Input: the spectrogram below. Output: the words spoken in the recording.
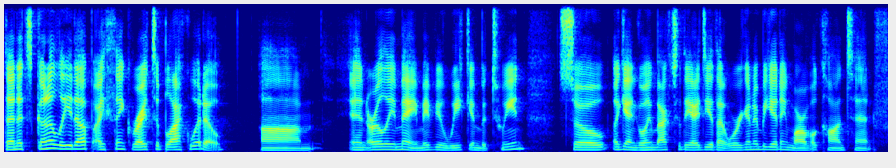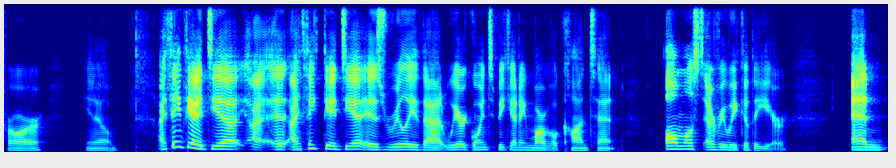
then it's going to lead up, I think, right to Black Widow um, in early May, maybe a week in between. So again, going back to the idea that we're going to be getting Marvel content for, you know, I think the idea, I, I think the idea is really that we are going to be getting Marvel content almost every week of the year. And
